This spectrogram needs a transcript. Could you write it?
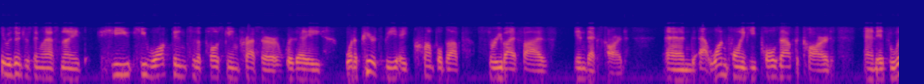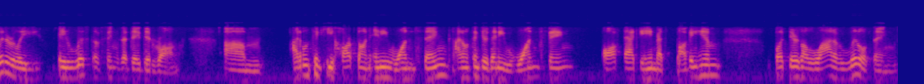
It was interesting last night. He he walked into the post game presser with a what appeared to be a crumpled up three by five index card. And at one point, he pulls out the card, and it's literally a list of things that they did wrong. Um, I don't think he harped on any one thing. I don't think there's any one thing off that game that's bugging him. But there's a lot of little things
